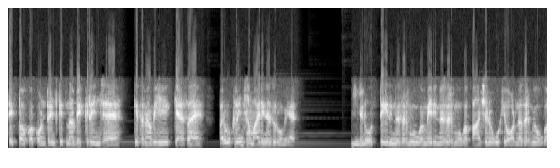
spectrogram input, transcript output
टिकटॉक का कंटेंट कितना भी क्रिंज है कितना भी कैसा है पर वो क्रिंज हमारी नज़रों में है। यू नो तेरी नज़र में होगा मेरी नज़र में होगा पाँच लोगों की और नज़र में होगा।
